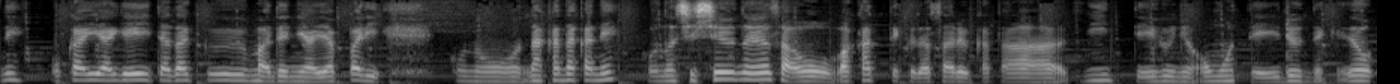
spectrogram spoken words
ねお買い上げいただくまでにはやっぱりこのなかなかねこの刺繍の良さを分かってくださる方にっていうふうに思っているんだけど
